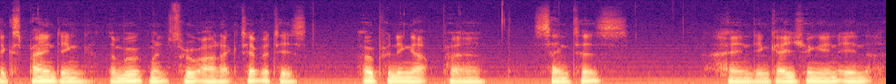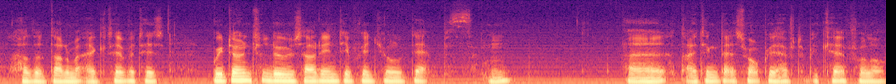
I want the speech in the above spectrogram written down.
expanding the movement through our activities, opening up uh, centers and engaging in, in other Dharma activities, we don't lose our individual depth. Hmm? Uh, I think that's what we have to be careful of.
